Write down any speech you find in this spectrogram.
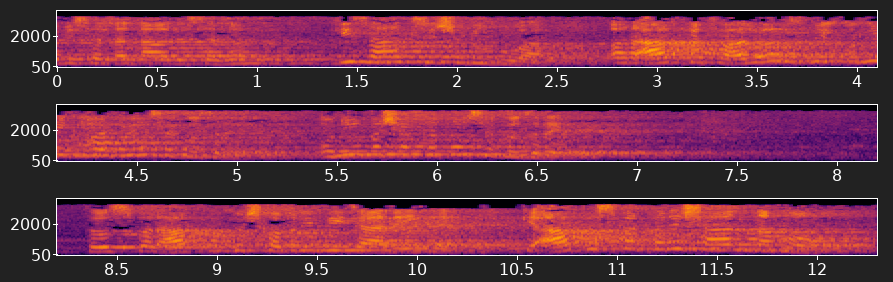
نبی صلی اللہ علیہ وسلم کی ذات سے شروع ہوا اور آپ کے فالوورز بھی انہی گھاٹیوں سے گزرے، انہی مشقتوں سے گزرے۔ تو اس پر آپ کو خوشخبری دی جا رہی ہے کہ آپ اس پر پریشان نہ ہوں۔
